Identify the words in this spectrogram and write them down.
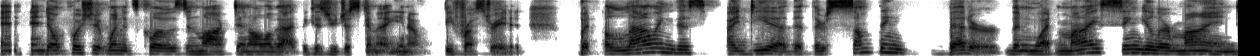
and and don't push it when it's closed and locked and all of that because you're just going to you know be frustrated but allowing this idea that there's something better than what my singular mind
